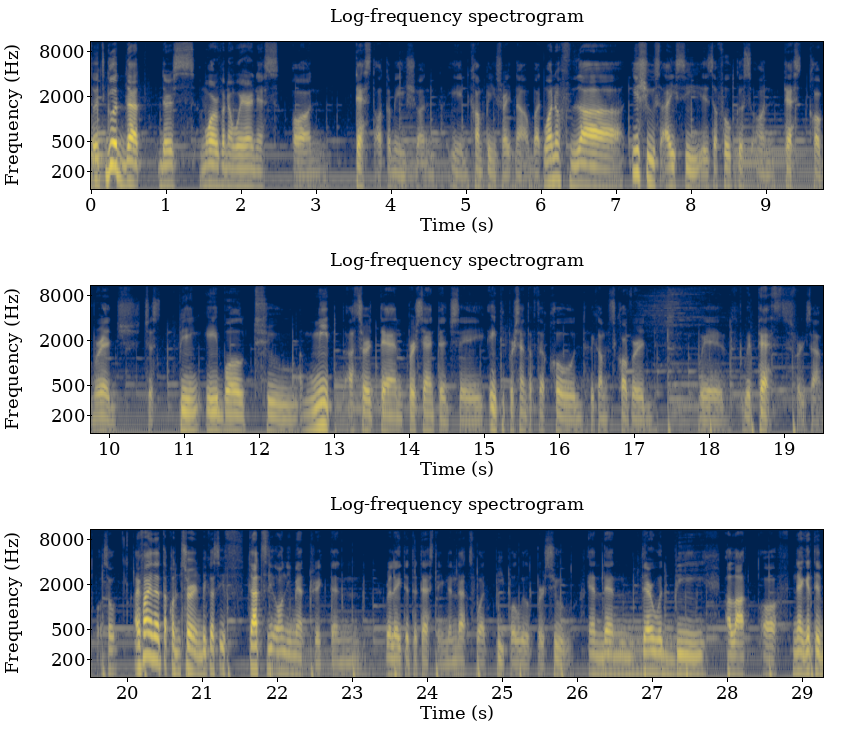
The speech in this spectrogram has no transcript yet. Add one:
So it's good that there's more of an awareness on test automation in companies right now. But one of the issues I see is a focus on test coverage, just being able to meet a certain percentage, say 80% of the code becomes covered with, with tests, for example. So I find that a concern because if that's the only metric, then related to testing, then that's what people will pursue. And then there would be a lot of negative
